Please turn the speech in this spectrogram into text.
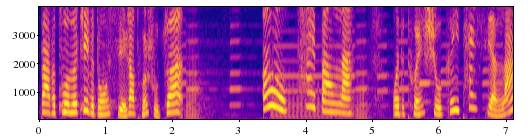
爸爸做了这个东西，让豚鼠钻。”哦，太棒了！我的豚鼠可以探险啦，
